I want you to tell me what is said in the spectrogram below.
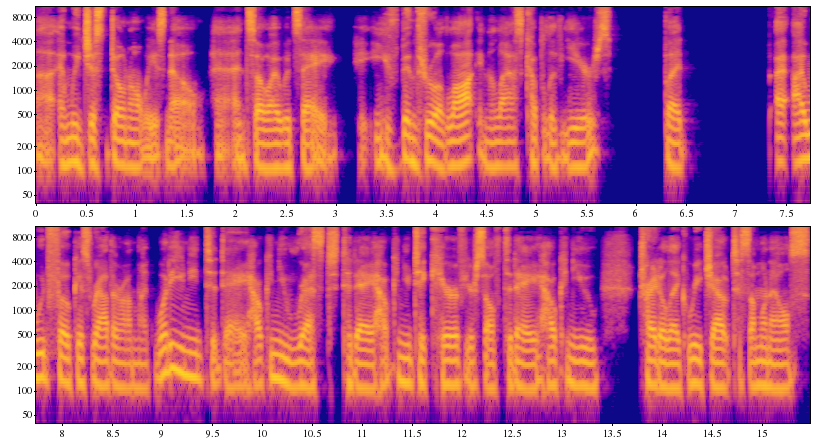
Uh, and we just don't always know. And so I would say you've been through a lot in the last couple of years, but I, I would focus rather on like, what do you need today? How can you rest today? How can you take care of yourself today? How can you try to like reach out to someone else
